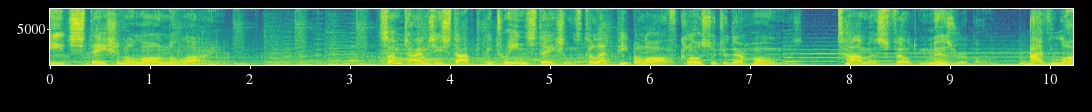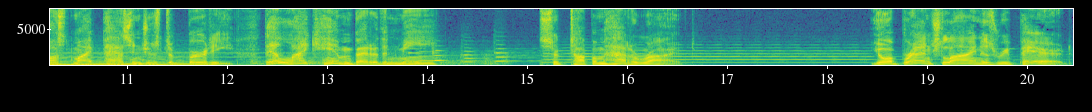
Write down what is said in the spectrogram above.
each station along the line. Sometimes he stopped between stations to let people off closer to their homes. Thomas felt miserable. I've lost my passengers to Bertie. They'll like him better than me. Sir Topham Hatt arrived. Your branch line is repaired.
